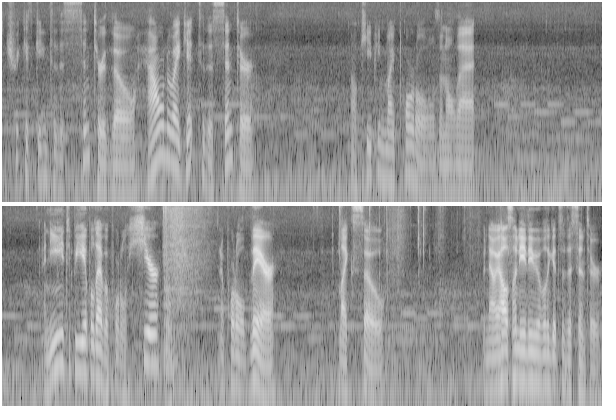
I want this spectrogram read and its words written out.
The trick is getting to the center, though. How do I get to the center? While keeping my portals and all that. I need to be able to have a portal here, and a portal there. Like so. But now I also need to be able to get to the center.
